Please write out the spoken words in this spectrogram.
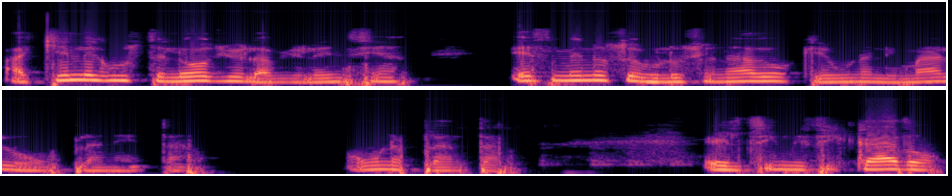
A quien le gusta el odio y la violencia es menos evolucionado que un animal o un planeta o una planta. El significado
